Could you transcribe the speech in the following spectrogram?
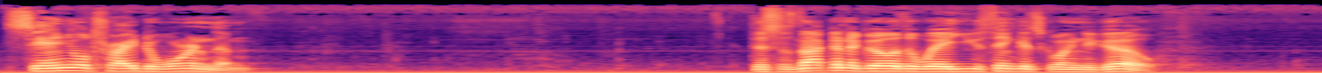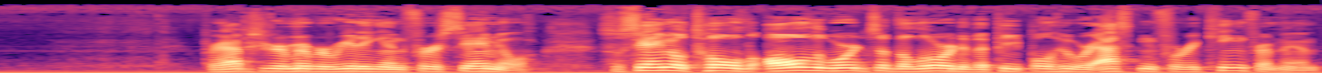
Samuel tried to warn them. This is not going to go the way you think it's going to go. Perhaps you remember reading in 1 Samuel. So Samuel told all the words of the Lord to the people who were asking for a king from him.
